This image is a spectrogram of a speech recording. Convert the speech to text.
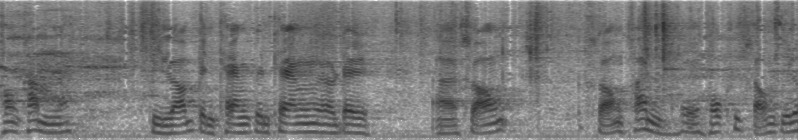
ทองคำนะที่ล้อมเป็นแทงเป็นแทงเราได้สองสองพันหกสิบสองกิโล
